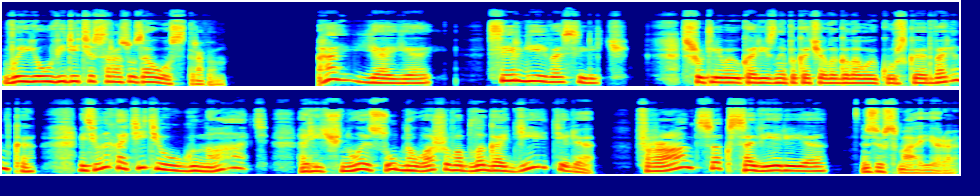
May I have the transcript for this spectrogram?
вы ее увидите сразу за островом. Ай-яй-яй, Сергей Васильевич, с шутливой укоризной покачала головой курская дворянка, ведь вы хотите угнать речное судно вашего благодетеля, Франца Ксаверия Зюсмайера.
